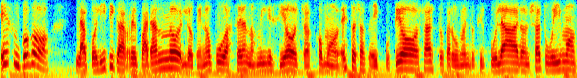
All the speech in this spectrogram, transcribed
es, un poco la política reparando lo que no pudo hacer en 2018. Es como, esto ya se discutió, ya estos argumentos circularon, ya tuvimos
